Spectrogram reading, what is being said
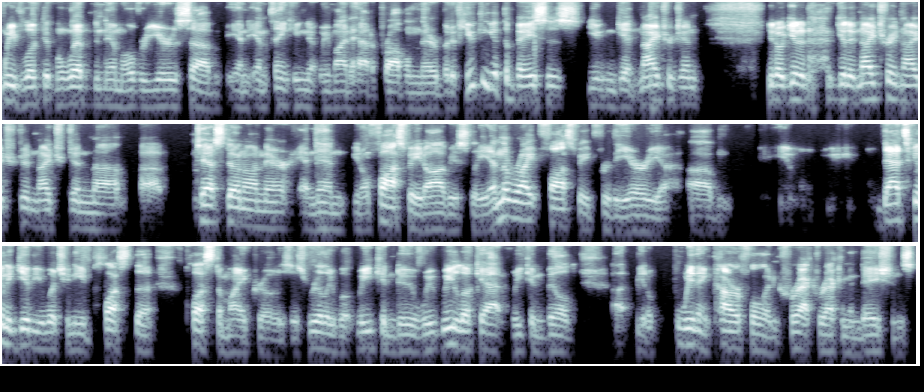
we've looked at molybdenum over years uh, in, in thinking that we might have had a problem there. But if you can get the bases, you can get nitrogen, you know, get a get a nitrate, nitrogen, nitrogen uh, uh, test done on there, and then you know phosphate obviously, and the right phosphate for the area. Um, that's going to give you what you need plus the plus the micros is really what we can do. We, we look at we can build uh, you know we think powerful and correct recommendations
